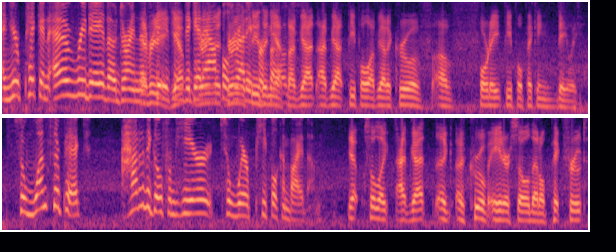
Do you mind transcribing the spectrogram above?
And you're picking every day though during the every season yep. to get during apples the, during ready the season, for folks. Yes, I've got I've got people. I've got a crew of, of four to eight people picking daily. So once they're picked, how do they go from here to where people can buy them? Yep. So like I've got a, a crew of eight or so that'll pick fruit.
